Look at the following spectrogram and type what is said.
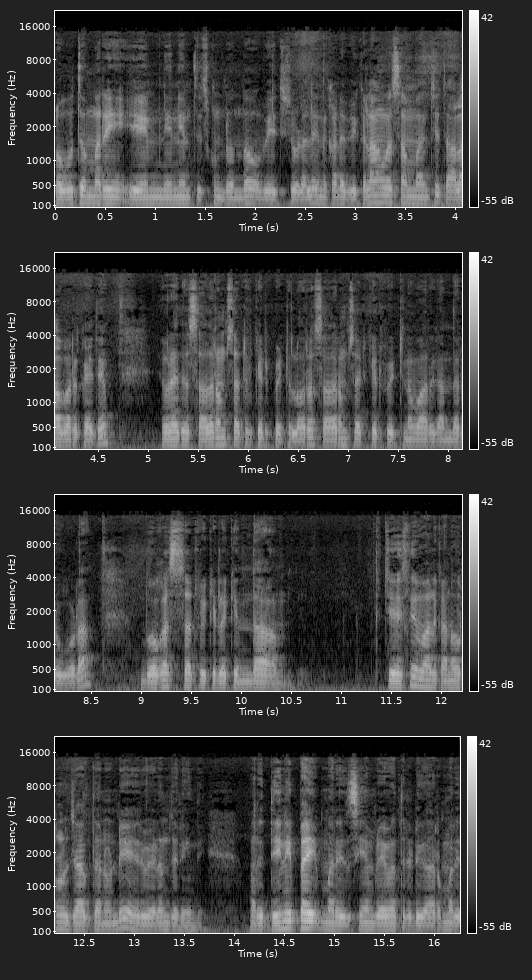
ప్రభుత్వం మరి ఏం నిర్ణయం తీసుకుంటుందో వేచి చూడాలి. ఎందుకంటే వికలాంగులకు సంబంధించి చాలా వరకు అయితే ఎవరైతే సదరం సర్టిఫికేట్ పెట్టలేరో సదరం సర్టిఫికేట్ పెట్టిన వారికి అందరూ కూడా బోగస్ సర్టిఫికేట్ల కింద చేసి వాళ్ళకి అనర్హుల జాబితా నుండి ఏరివేయడం జరిగింది. మరి దీనిపై మరి సీఎం రేవంత్ రెడ్డి గారు మరి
